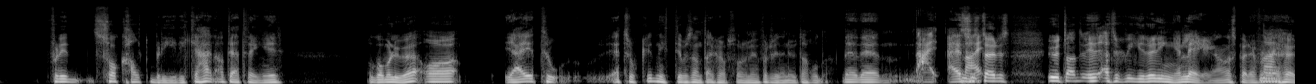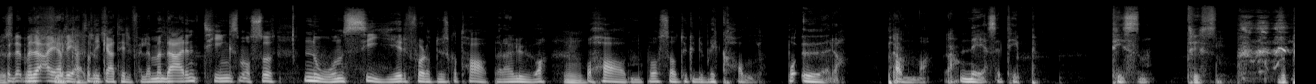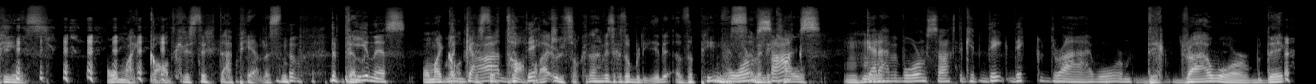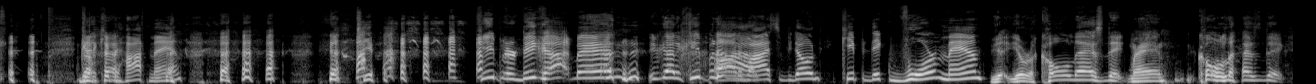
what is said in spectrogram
fordi så kaldt blir det ikke her at jeg trenger å gå med lue. Og jeg tror, jeg tror ikke 90% av kroppsformen min forsvinner ut av hodet. Det, det, nei, jeg synes det høres uten at, Jeg tror ikke vi gidder å ringe en lege engang og spørre, for Nei, det høres for det, men det, jeg vet at det ikke er tilfellet, men det er en ting som også noen sier for at du skal ta på deg lua, Mm. og ha den på så at du ikke blir kald på øra, panna, Ja. nesetipp, tissen. Tissen. The penis. Oh my god, Christer. Det er penisen. The Den- Oh my My god, Christer. Ta på deg ullsokkene, hvis ikke så blir the penis Warm veldig kald. socks. Gotta have a warm socks to keep dick, dick dry warm. Dick, dry warm dick. Gotta keep it hot, man. keep, keep your dick hot, man. You gotta keep it hot. otherwise, if you don't keep your dick warm, man. You're a cold ass dick, man. Cold ass dick.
